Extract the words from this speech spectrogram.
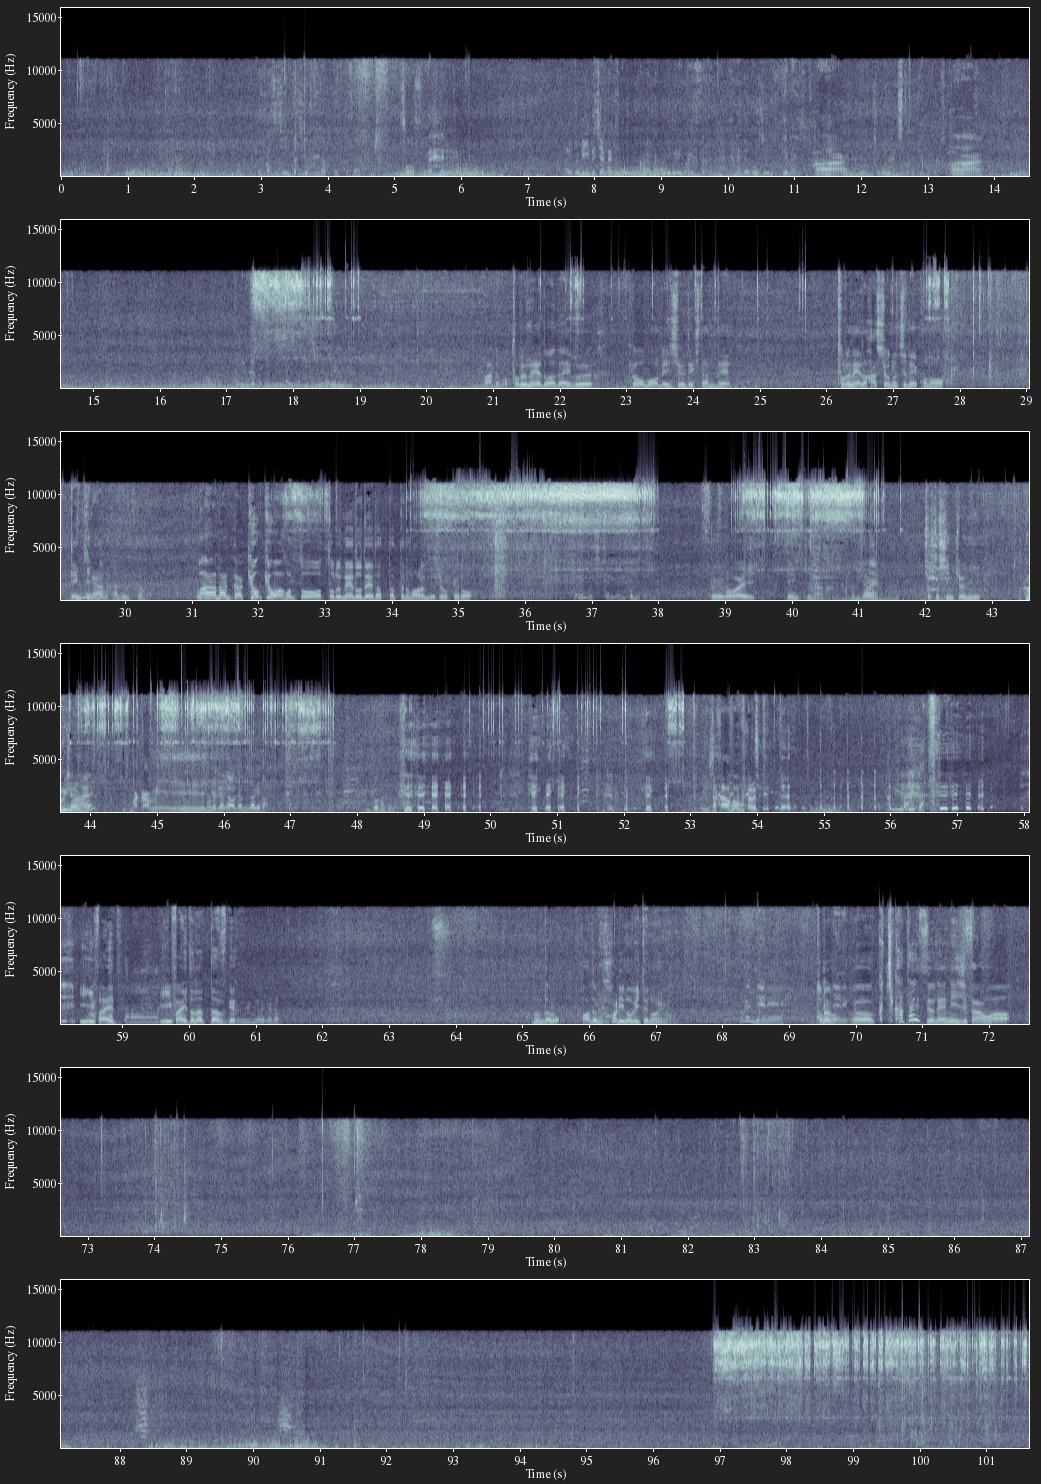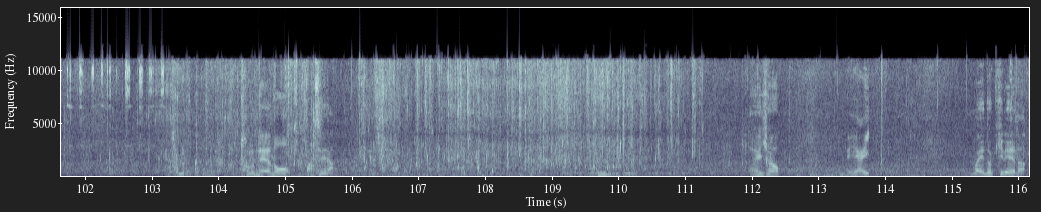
達人たちが狙ってってさ。そうですね。ライトリーグじゃなくてライトリーグに巻いてたってなかなか50出ないじゃん。は48とか出はああい。う形で最後にいじめられるっていまあでもトルネードはだいぶ今日も練習できたんでトルネード発祥の地でこの元気な。わあなんか今日今日は本当トルネードデーだったってのもあるんでしょうけど。すごい元気な。赤身じゃないのちょっと慎重に赤身じゃない？赤身。田中が赤身かけた。ああもうバレて赤身バレた。いいファイトいいファイトだったんですけど。なんだろう。あでも針伸びてないな。取れんだよね。取れんだよね口硬いですよね虹さんはトルネード祭りだよいしょはいはい毎度綺麗な。ト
